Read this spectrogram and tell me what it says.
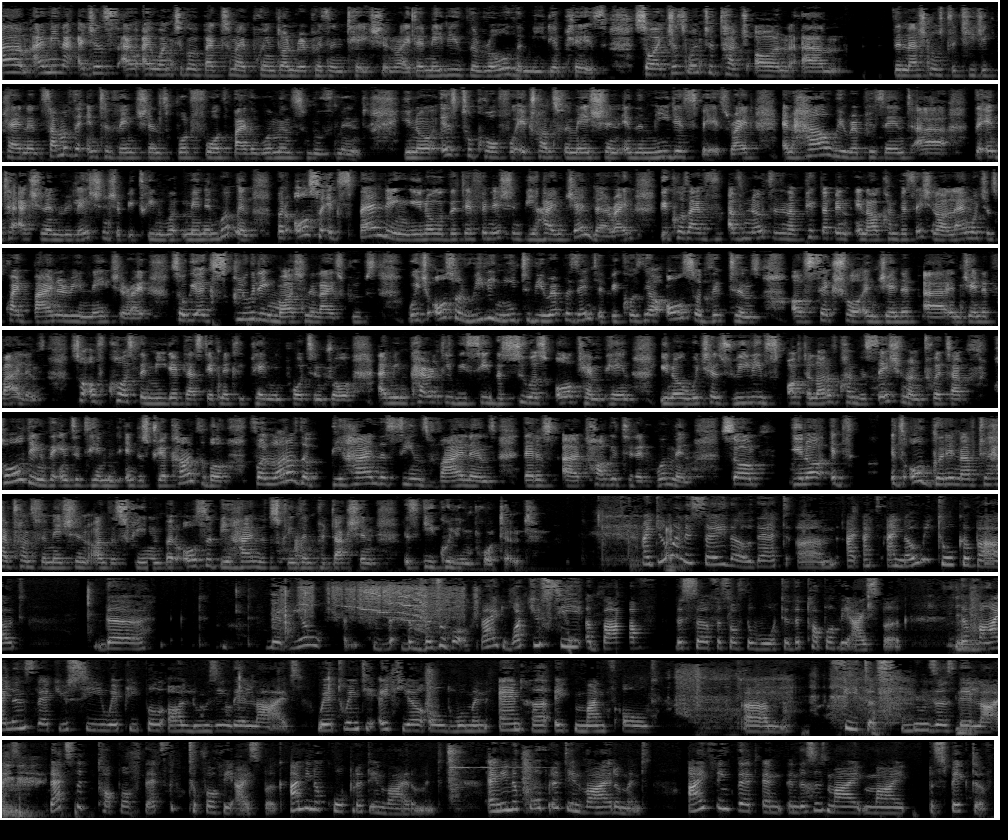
Um, I mean, I just I, I want to go back to my point on representation, right, and maybe the role the media plays. So I just want to touch on um, the National Strategic Plan and some of the interventions brought forth by the women's movement. You know, is to call for a transformation in the media space, right, and how we represent uh, the interaction and relationship between men and women, but also expanding, you know, the definition behind gender, right, because I've I've noticed and I've picked up in, in our conversation, our language is quite binary in nature, right? So we are excluding marginalized groups, which also really need to be represented because they are also victims of sexual and gendered uh, and gendered violence. So of course the media does definitely play an important role. I mean, currently we see the Sue Us All campaign, you know, which has really sparked a lot of conversation on Twitter, holding the entertainment industry accountable for a lot of the behind the scenes violence that is uh, targeted at women. So, you know, it's it's all good enough to have transformation on the screen, but also behind the screens and production is equally important. I do want to say though that um, I, I, I know we talk about the the real the, the visible right? What you see above the surface of the water the top of the iceberg. The violence that you see where people are losing their lives where a 28 year old woman and her 8 month old um, fetus loses their lives. That's the top of that's the tip of the iceberg. I'm in a corporate environment, and in a corporate environment, I think that, and, and this is my my perspective,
